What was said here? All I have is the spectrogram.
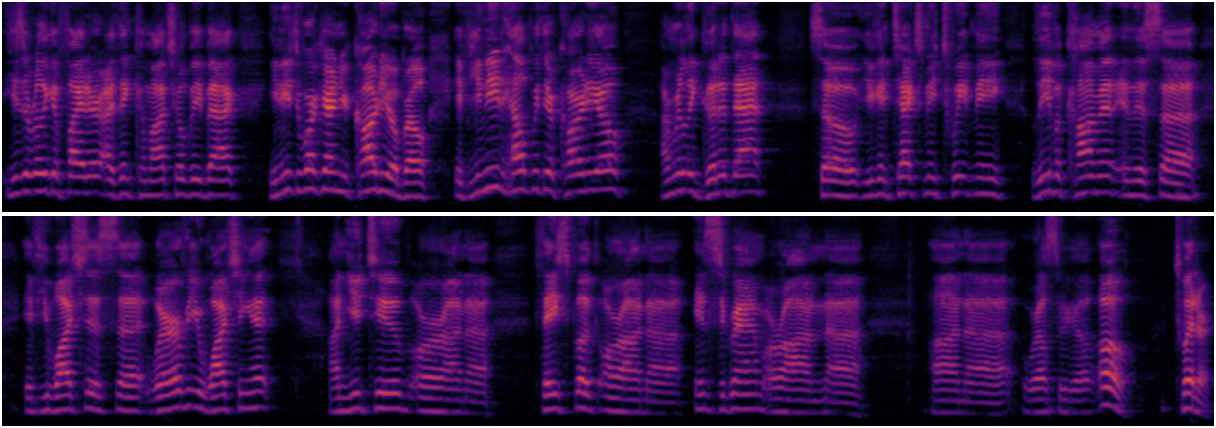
he's a really good fighter. I think Camacho will be back. You need to work on your cardio, bro. If you need help with your cardio, I'm really good at that. So you can text me, tweet me, leave a comment in this. Uh, if you watch this uh, wherever you're watching it, on YouTube or on uh, Facebook or on uh, Instagram or on uh, on uh, where else do we go? Oh, Twitter.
